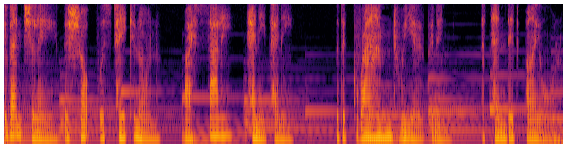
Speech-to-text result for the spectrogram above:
Eventually, the shop was taken on by Sally Hennypenny with a grand reopening attended by all.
